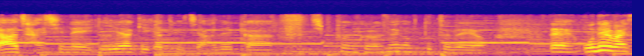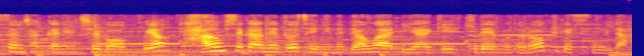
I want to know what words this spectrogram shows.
나 자신의 이야기가 되지 않을까 싶은 그런 생각도 드네요. 네, 오늘 말씀 작가님 즐거웠고요. 다음 시간에도 재미있는 명화 이야기 기대해 보도록 하겠습니다.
